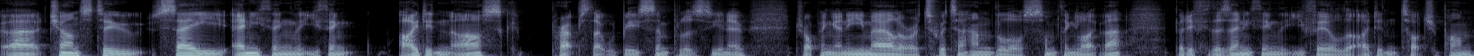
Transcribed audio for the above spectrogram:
uh, chance to say anything that you think I didn't ask. Perhaps that would be as simple as you know dropping an email or a Twitter handle or something like that. But if there's anything that you feel that I didn't touch upon,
